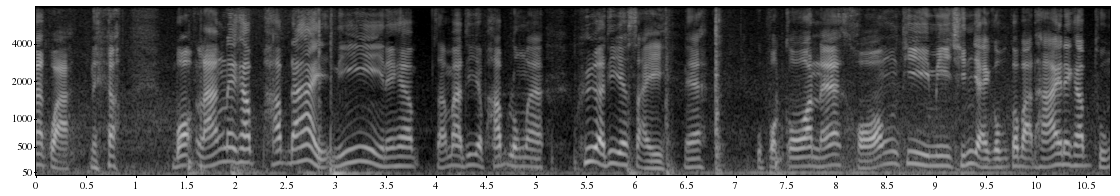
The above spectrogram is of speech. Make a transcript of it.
มากกว่านะครับ เบาะหลังนะครับพับได้นี่นะครับสามารถที่จะพับลงมาเพื่อที่จะใส่นะอุปกรณ์นะของที่มีชิ้นใหญ่กว่ากระบะท้ายนะครับ ถุง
